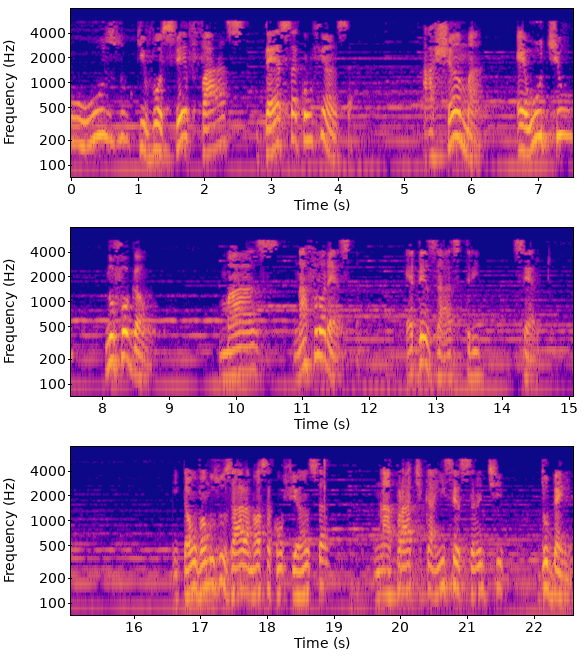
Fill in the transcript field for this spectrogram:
o uso que você faz dessa confiança. A chama é útil no fogão, mas na floresta é desastre certo. Então vamos usar a nossa confiança na prática incessante do bem.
